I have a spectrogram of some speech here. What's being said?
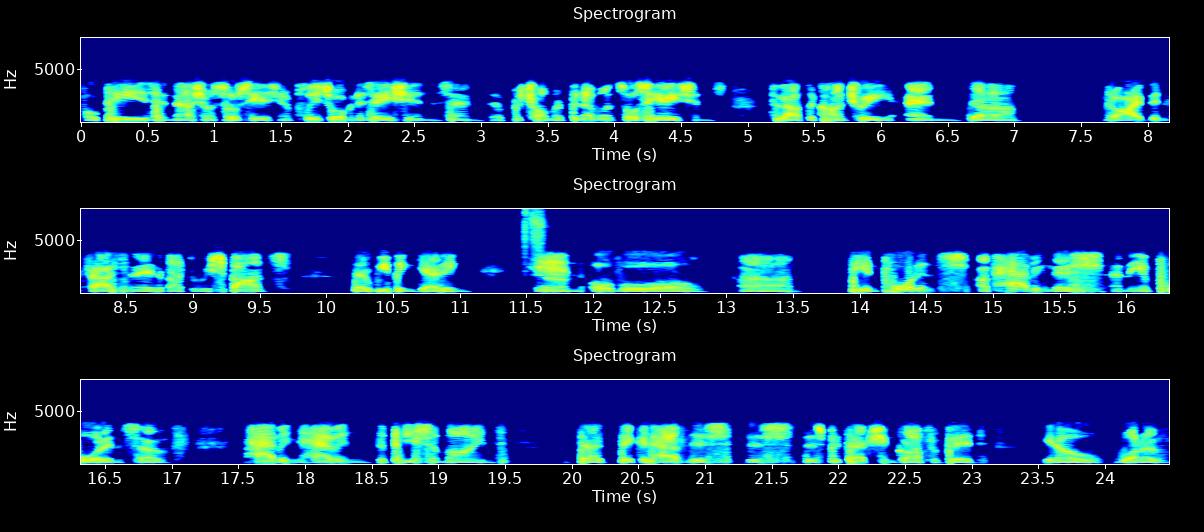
FOPs and National Association of Police Organizations and the Patrolman Benevolent Associations throughout the country. And, uh, you know, I've been fascinated about the response that we've been getting sure. and overall uh, the importance of having this and the importance of having having the peace of mind that they could have this this this protection, God forbid, you know one of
